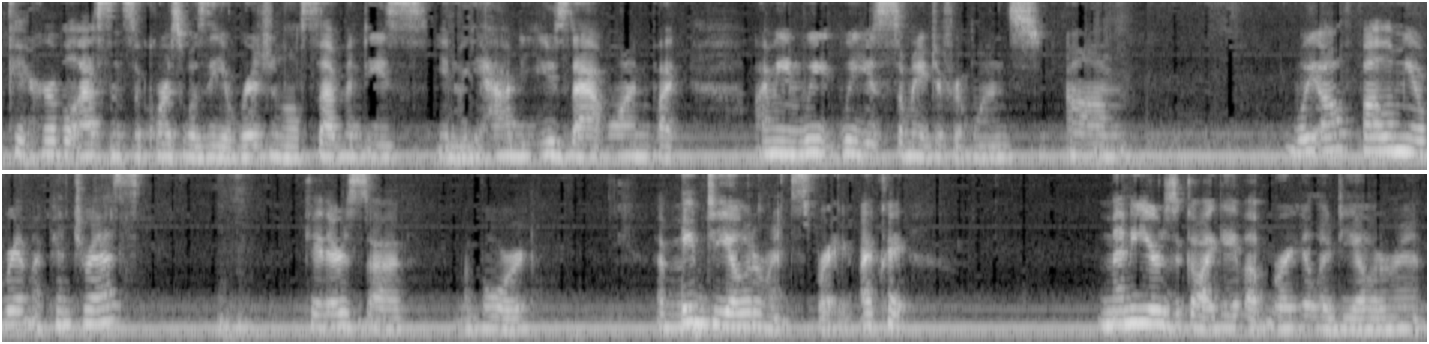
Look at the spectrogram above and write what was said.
okay, Herbal Essence, of course, was the original 70s. You know, you had to use that one, but, I mean, we, we used so many different ones. Um, we all follow me over at my Pinterest. Okay, there's uh, my board. A made deodorant spray. Okay, many years ago, I gave up regular deodorant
